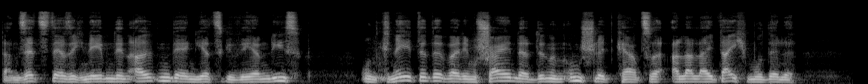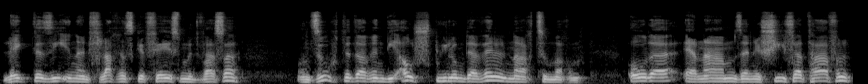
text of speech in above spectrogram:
Dann setzte er sich neben den Alten, der ihn jetzt gewähren ließ, und knetete bei dem Schein der dünnen Umschlittkerze allerlei Deichmodelle, legte sie in ein flaches Gefäß mit Wasser und suchte darin die Ausspülung der Wellen nachzumachen – oder er nahm seine Schiefertafel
